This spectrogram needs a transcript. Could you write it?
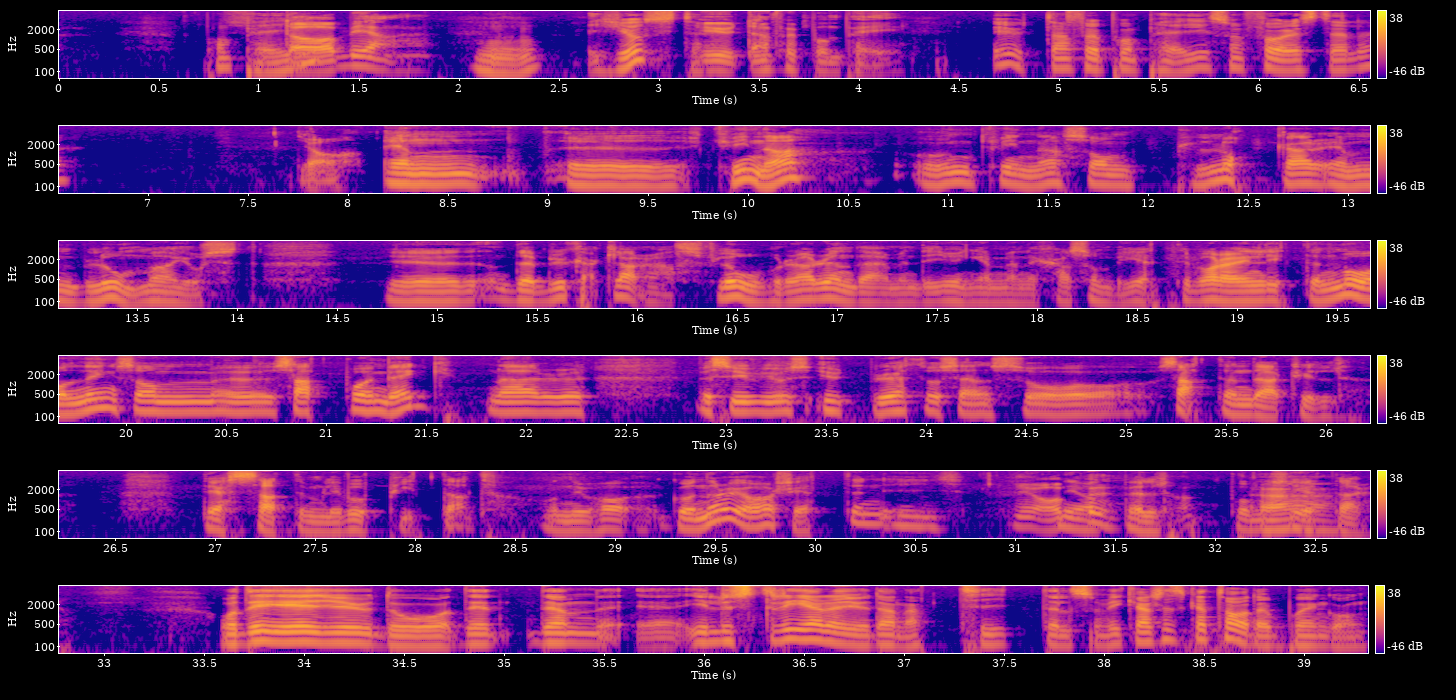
Pompeji. Davia, Mm. Just det. utanför Pompeji. Utanför Pompeji som föreställer. Ja, en eh, kvinna, ung kvinna som plockar en blomma just. Eh, det brukar kallas floraren där men det är ju ingen människa som vet. Det är bara en liten målning som eh, satt på en vägg när Vesuvius utbröt och sen så satt den där till dess att den blev upphittad. Och nu har Gunnar och jag har sett den i Neapel. På museet Ah. där. Och det är ju då, det, den eh, illustrerar ju denna titel som vi kanske ska ta den på en gång.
